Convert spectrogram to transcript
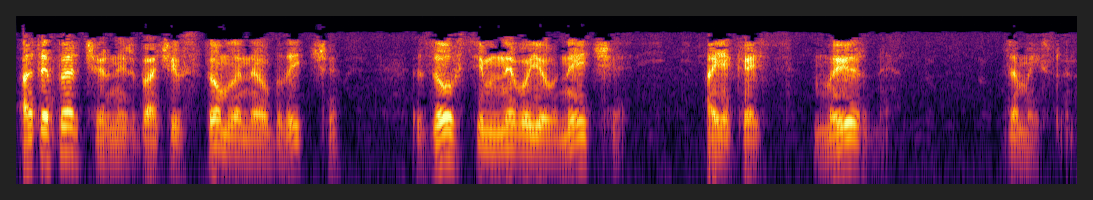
А тепер Черниш бачив стомлене обличчя, зовсім не войовниче, а якесь мирне, замислене.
